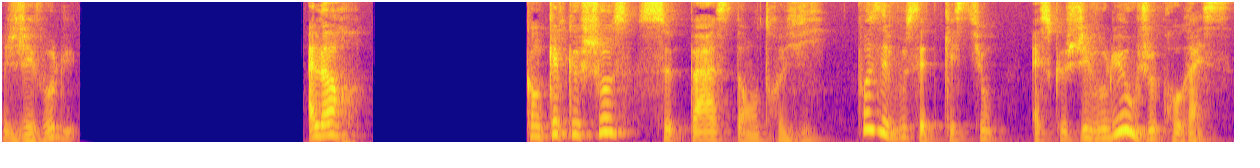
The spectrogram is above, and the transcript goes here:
j'évolue. Alors, quand quelque chose se passe dans votre vie, posez-vous cette question. Est-ce que j'évolue ou je progresse?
